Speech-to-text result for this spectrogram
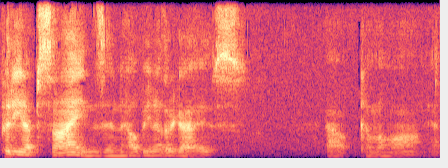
putting up signs and helping other guys out come along and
